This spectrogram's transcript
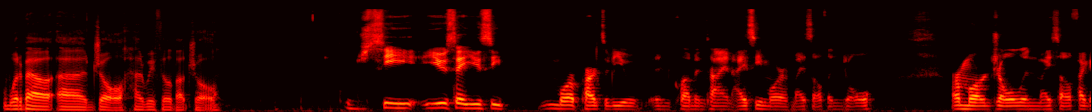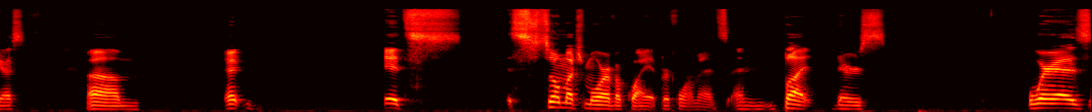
what about uh, Joel? How do we feel about Joel? See, you say you see more parts of you in Clementine. I see more of myself in Joel, or more Joel in myself, I guess. Um, it, it's so much more of a quiet performance, and but there's whereas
